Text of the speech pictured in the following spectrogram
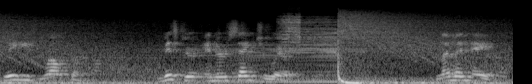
Please welcome Mr. Inner Sanctuary. Lemonade.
